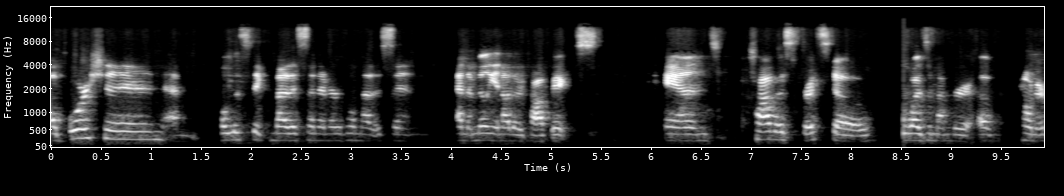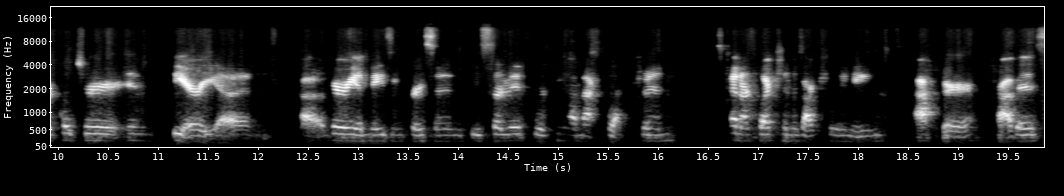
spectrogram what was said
abortion and holistic medicine and herbal medicine and a million other topics. And Travis Fristoe was a member of counterculture in the area and a very amazing person who started working on that collection. And our collection is actually named after Travis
